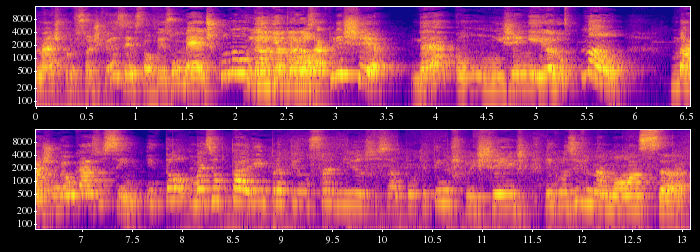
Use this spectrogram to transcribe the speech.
nas profissões que eu exerço. Talvez um médico não Não, ligue não, pra não, usar clichê, né? Um engenheiro, não. Mas no meu caso, sim. Então, mas eu parei pra pensar nisso, sabe? Porque tem os clichês, inclusive na nossa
